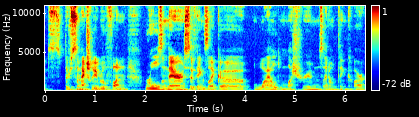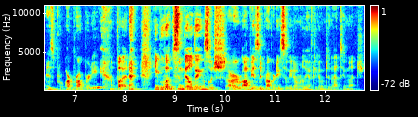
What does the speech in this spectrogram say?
it's there's some actually real fun rules in there. So things like uh, wild mushrooms i don't think are is our property but he blew up some buildings which are obviously property so we don't really have to go into that too much.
